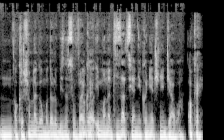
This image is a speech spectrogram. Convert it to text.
mm, określonego modelu biznesowego okay. i monetyzacja niekoniecznie działa. Okay.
